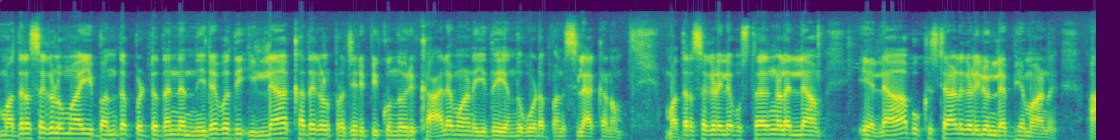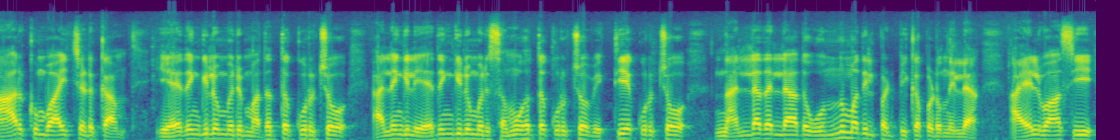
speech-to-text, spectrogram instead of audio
മദ്രസകളുമായി ബന്ധപ്പെട്ട് തന്നെ നിരവധി ഇല്ലാ കഥകൾ പ്രചരിപ്പിക്കുന്ന ഒരു കാലമാണ് ഇത് എന്നുകൂടെ മനസ്സിലാക്കണം. മദ്രസകളിലെ പുസ്തകങ്ങളെല്ലാം എല്ലാ ബുക്ക് സ്റ്റാളുകളിലും ലഭ്യമാണ്. ആർക്കും വായിച്ചെടുക്കാം. ഏതെങ്കിലും ഒരു മതത്തെക്കുറിച്ചോ അല്ലെങ്കിൽ ഏതെങ്കിലും ഒരു സമൂഹത്തെക്കുറിച്ചോ വ്യക്തിയെക്കുറിച്ചോ നല്ലതല്ലാതെ ഒന്നും അതിൽ പഠിപ്പിക്കപ്പെടുന്നില്ല. അയൽവാസി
